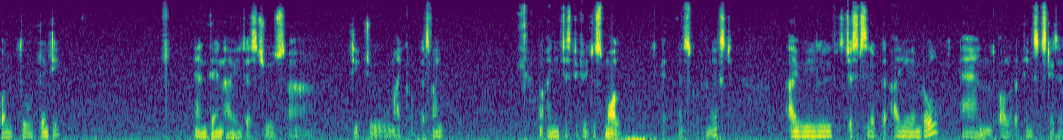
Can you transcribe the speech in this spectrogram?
Ubuntu 20 and then I will just choose uh, T2 micro. That's fine. Oh, I need just to create a small. Okay let's go to the next I will just select the IAM role and all other things stays as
